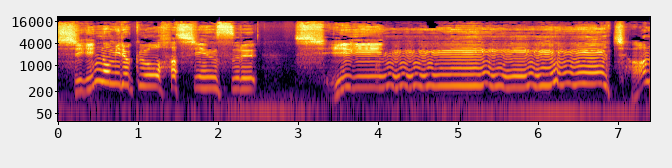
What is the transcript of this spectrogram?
詩吟の魅力を発信する、詩吟チャン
